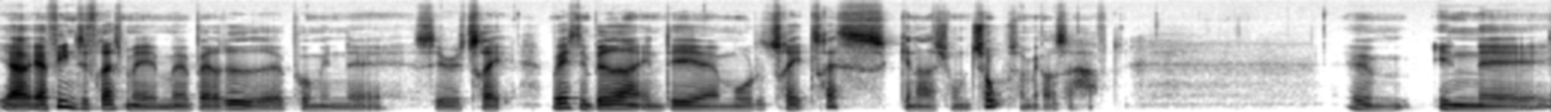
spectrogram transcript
jeg er fint tilfreds med, med batteriet øh, på min øh, Series 3. Væsentligt bedre end det øh, Moto 360 generation 2, som jeg også har haft. Øhm, en, øh,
